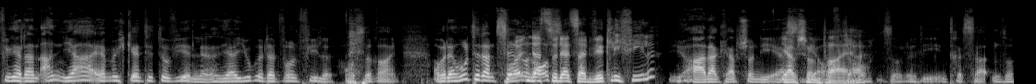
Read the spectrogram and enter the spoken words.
fing er dann an, ja, er möchte gern tätowieren lernen. Ja, Junge, das wollen viele. Haust du rein. Aber der holte dann Zettel Wollten das raus. zu der Zeit wirklich viele? Ja, da gab schon die ersten, Ja, schon die ein paar, ja. auftauchten, so, ne, die Interesse hatten. So.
